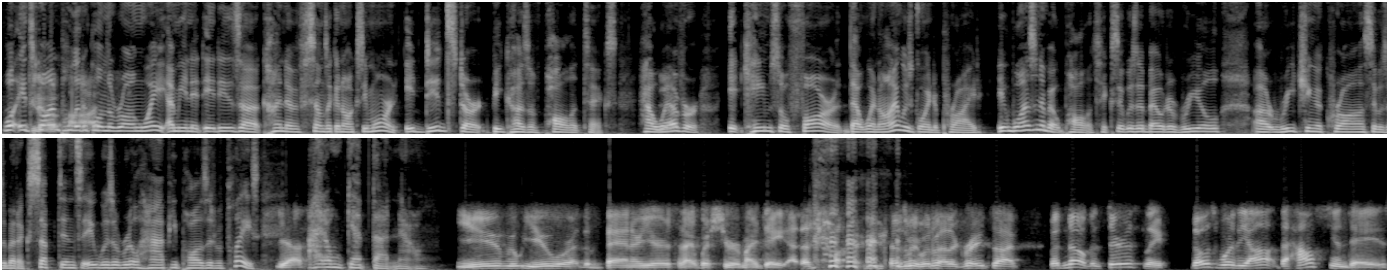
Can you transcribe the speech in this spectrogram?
well, it's gone know, political uh, in the wrong way. I mean, it, it is a kind of sounds like an oxymoron. It did start because of politics. However, yeah. it came so far that when I was going to Pride, it wasn't about politics. It was about a real uh, reaching across. It was about acceptance. It was a real happy, positive place. Yes. I don't get that now. You you were at the banner years, and I wish you were my date at the time because we would have had a great time. But no, but seriously those were the uh, the halcyon days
